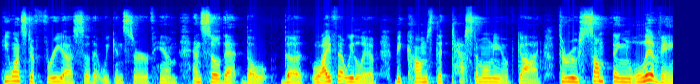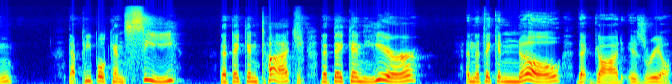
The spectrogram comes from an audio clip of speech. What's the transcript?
He wants to free us so that we can serve Him, and so that the, the life that we live becomes the testimony of God through something living that people can see, that they can touch, that they can hear, and that they can know that God is real.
